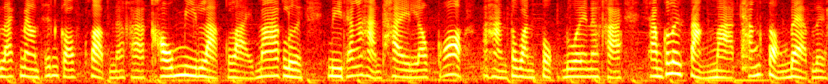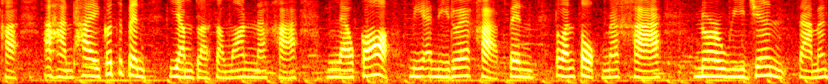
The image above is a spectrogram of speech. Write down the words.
Black Mountain Golf Club นะคะเขามีหลากหลายมากเลย มีทั้งอาหารไทยแล้วก็อาหารตะวันตกด้วยนะคะ ชามก็เลยสั่งมาทั้ง 2 แบบเลยค่ะ อาหารไทยก็จะเป็นยำปลาแซลมอนนะคะ แล้วก็มีอันนี้ด้วยค่ะ เป็นตะวันตกนะคะ Norwegian salmon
